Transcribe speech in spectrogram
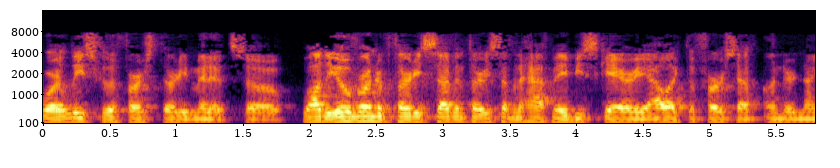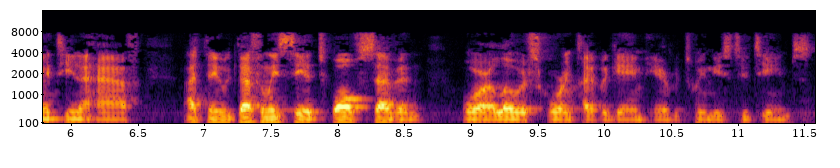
or at least for the first 30 minutes. So while the over under 37, 37 and a half may be scary, I like the first half under 19 and a half. I think we definitely see a 12-7 or a lower scoring type of game here between these two teams.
